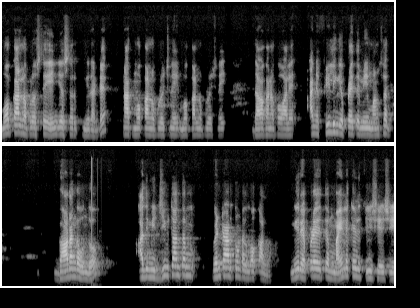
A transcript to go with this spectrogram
మోకాళ్ళ నొప్పులు వస్తే ఏం చేస్తారు మీరంటే నాకు మోకాళ్ళ నొప్పులు వచ్చినాయి మోకాళ్ళ నొప్పులు వచ్చినాయి దవాఖాన పోవాలి అనే ఫీలింగ్ ఎప్పుడైతే మీ మనసులో గాఢంగా ఉందో అది మీ జీవితాంతం వెంటాడుతుంటుంది మోకాళ్ళ నొప్పి. మీరు ఎప్పుడైతే మైండ్లోకి వెళ్ళి తీసేసి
